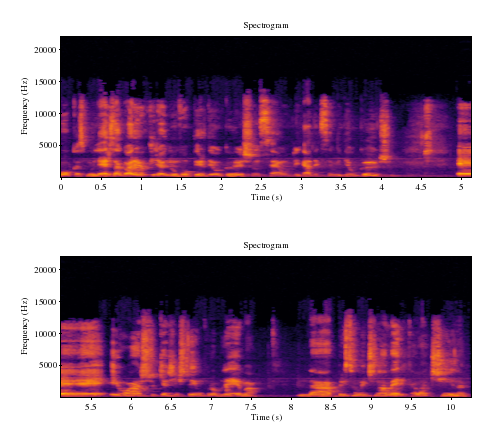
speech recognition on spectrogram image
poucas mulheres. Agora eu queria, não vou perder o gancho, Anselmo, obrigada que você me deu o gancho. É, eu acho que a gente tem um problema, na, principalmente na América Latina,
